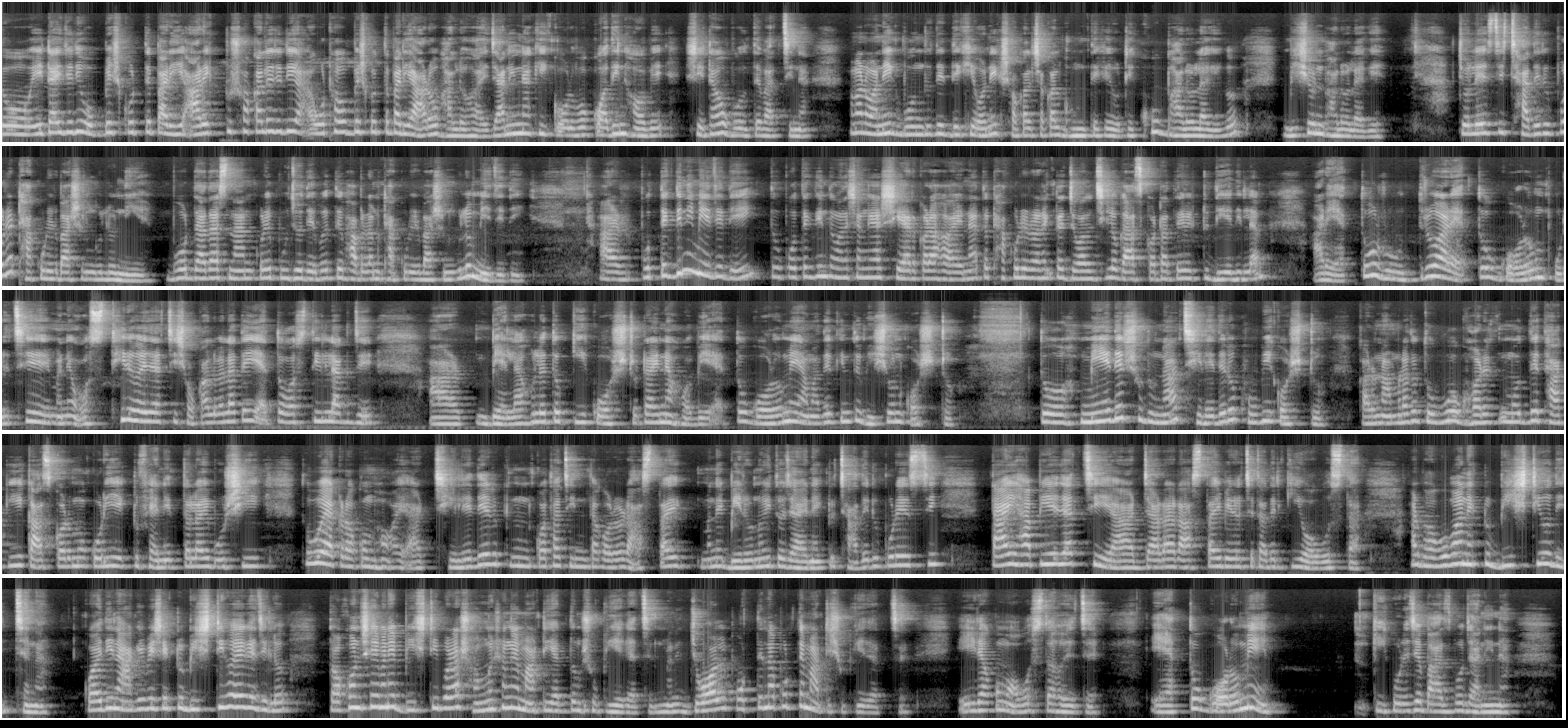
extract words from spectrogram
তো এটাই যদি অভ্যেস করতে পারি আর একটু সকালে যদি ওঠা অভ্যেস করতে পারি আরও ভালো হয়। জানি না কি করব, কদিন হবে, সেটাও বলতে পারছি না। আমার অনেক বন্ধুদের দেখি অনেক সকাল সকাল ঘুম থেকে ওঠে খুব ভালো লাগে গো, ভীষণ ভালো লাগে। চলে এসেছি ছাদের উপরে ঠাকুরের বাসনগুলো নিয়ে। ভোর দাদা স্নান করে পুজো দেবো, তো ভাবলাম ঠাকুরের বাসনগুলো মেজে দিই। আর প্রত্যেক দিনই মেজে দেই, তো প্রত্যেক দিন তোমাদের সঙ্গে আর শেয়ার করা হয় না। তো ঠাকুরের অনেকটা জল ছিল, গাছ কটাতেও একটু দিয়ে দিলাম। আর এত রৌদ্র আর এত গরম পড়েছে মানে অস্থির হয়ে যাচ্ছি। সকালবেলাতেই এত অস্থির লাগছে। আর বেলা হলে তো কি কষ্টটাই না হবে। এত গরমে আমাদের কিন্তু ভীষণ কষ্ট। তো মেয়েদের শুধু না, ছেলেদেরও খুবই কষ্ট। কারণ আমরা তো তবুও ঘরের মধ্যে থাকি, কাজকর্ম করি, একটু ফ্যানের তলায় বসি, তবুও একরকম হয়। আর ছেলেদের কথা চিন্তা করো, রাস্তায় মানে বেরোনোই তো যায় না, একটু ছাদের উপরে এসছি, তাই হাঁপিয়ে যাচ্ছি। আর যারা রাস্তায় বেরোচ্ছে, তাদের কি অবস্থা? আর ভগবান একটু বৃষ্টিও দিচ্ছে না। কয়দিন আগে বেশ একটু বৃষ্টি হয়ে গেছিল, তখন সে মানে বৃষ্টি পড়ার সঙ্গে সঙ্গে মাটি একদম শুকিয়ে গেছে। মানে জল পড়তে না পড়তে মাটি শুকিয়ে যাচ্ছে। এই রকম অবস্থা হয়েছে। এত গরমে? কি করে যে বাঁচবো জানি না।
